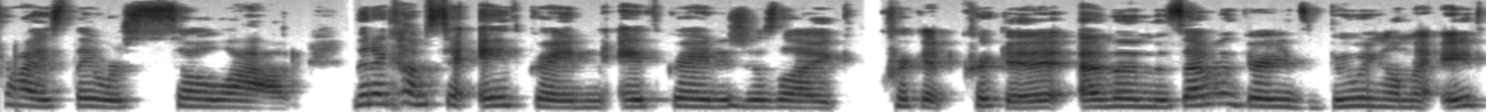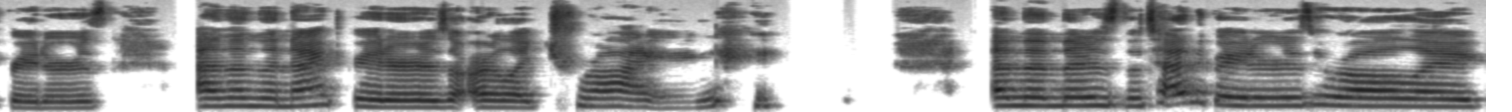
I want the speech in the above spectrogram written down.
Christ, they were so loud. Then it comes to eighth grade, and eighth grade is just like cricket, cricket. And then the seventh grade's booing on the eighth graders. And then the ninth graders are like trying. and then there's the 10th graders who are all like,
